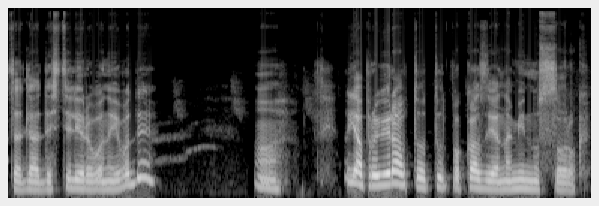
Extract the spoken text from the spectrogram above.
Це для дистилірованої води. О. Ну, я провіряв, то тут показує на мінус 40.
